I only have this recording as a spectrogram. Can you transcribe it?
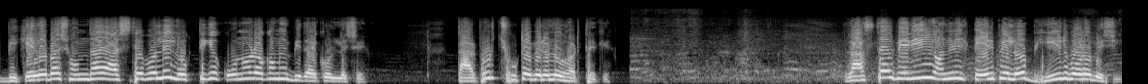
বিকেলে বা সন্ধ্যায় আসতে বলে লোকটিকে কোনো রকমে বিদায় করলে সে। তারপর ছুটে বেরোলো ঘর থেকে। রাস্তায় বেরিয়েই অনিল টের পেল ভিড় বড় বেশি।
